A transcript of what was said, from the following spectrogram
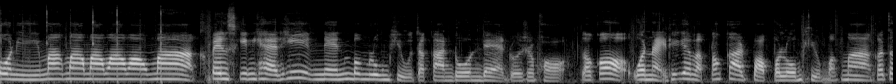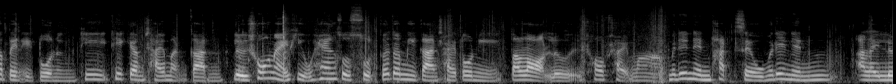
ตัวนี้มากมากมากมากมากมากเป็นสกินแคร์ที่เน้นบำรุงผิวจากการโดนแดดโดยเฉพาะ แล้วก็วันไหนที่แกแบบต้องการปลอบประโลมผิวมากๆ ก็จะเป็นอีกตัวหนึ่งที่ที่แกมใช้เหมือนกัน หรือช่วงไหนผิวแห้งสุดๆ ก็จะมีการใช้ตัวนี้ตลอดเลยชอบใช้มาก ไม่ได้เน้นผัดเซลล์ไม่ได้เน้นอะไรเล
